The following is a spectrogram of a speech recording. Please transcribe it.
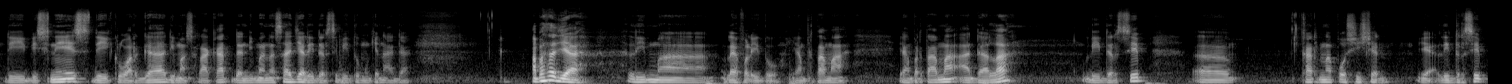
di bisnis, di keluarga, di masyarakat, dan di mana saja leadership itu mungkin ada. Apa saja lima level itu? Yang pertama, yang pertama adalah leadership uh, karena position, ya leadership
